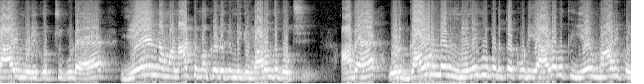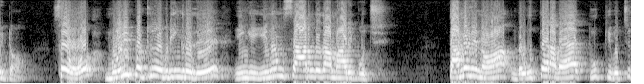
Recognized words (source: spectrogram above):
தாய்மொழி கொற்று கூட ஏன் நம்ம நாட்டு மக்களுக்கு இன்னைக்கு மறந்து போச்சு? அத ஒரு கவர்மெண்ட் நினைவுபடுத்தக்கூடிய அளவுக்கு ஏன் மாறி போயிட்டோம்? சோ மொழிப்பற்று அப்படிங்கிறது இங்க இனம் சார்ந்ததா மாறி போச்சு. தமிழினம் இந்த உத்தரவை தூக்கி வச்சு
